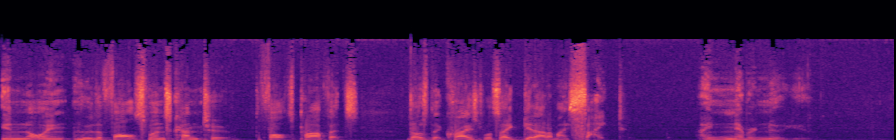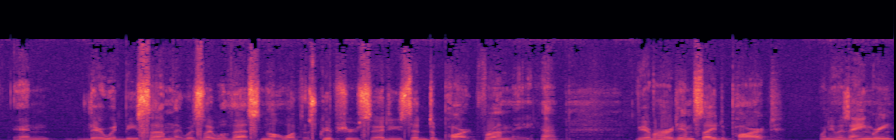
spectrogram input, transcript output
In knowing who the false ones come to, the false prophets, those that Christ will say, Get out of my sight. I never knew you. And there would be some that would say, Well, that's not what the scripture said. He said, Depart from me. Have you ever heard him say depart when he was angry?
